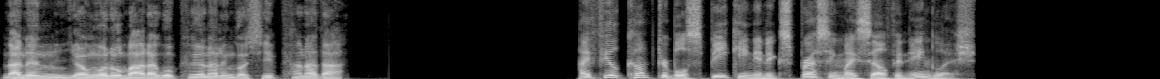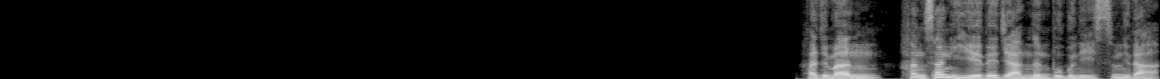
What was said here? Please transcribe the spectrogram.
나는 영어로 말하고 표현하는 것이 편하다. I feel comfortable speaking and expressing myself in English. 하지만 항상 이해되지 않는 부분이 있습니다.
